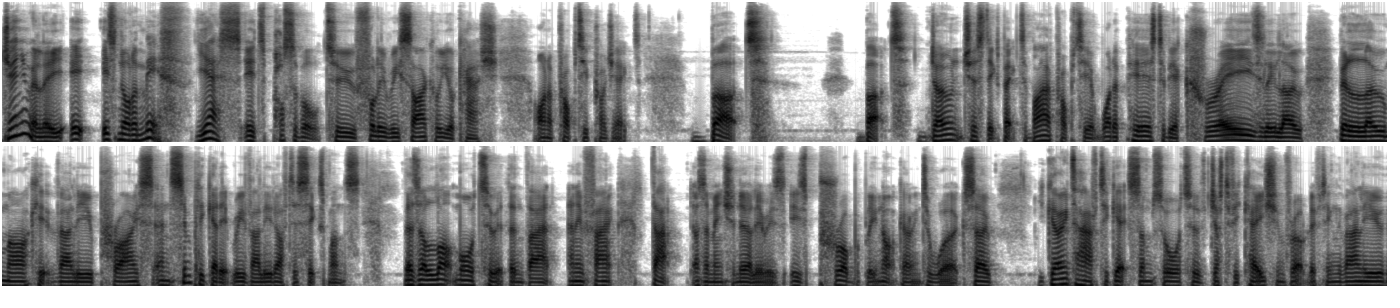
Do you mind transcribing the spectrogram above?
genuinely, it, it's not a myth. Yes, it's possible to fully recycle your cash on a property project, but but don't just expect to buy a property at what appears to be a crazily low, below market value price and simply get it revalued after six months. There's a lot more to it than that. And in fact, that, as I mentioned earlier, is, is probably not going to work. So you're going to have to get some sort of justification for uplifting the value.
